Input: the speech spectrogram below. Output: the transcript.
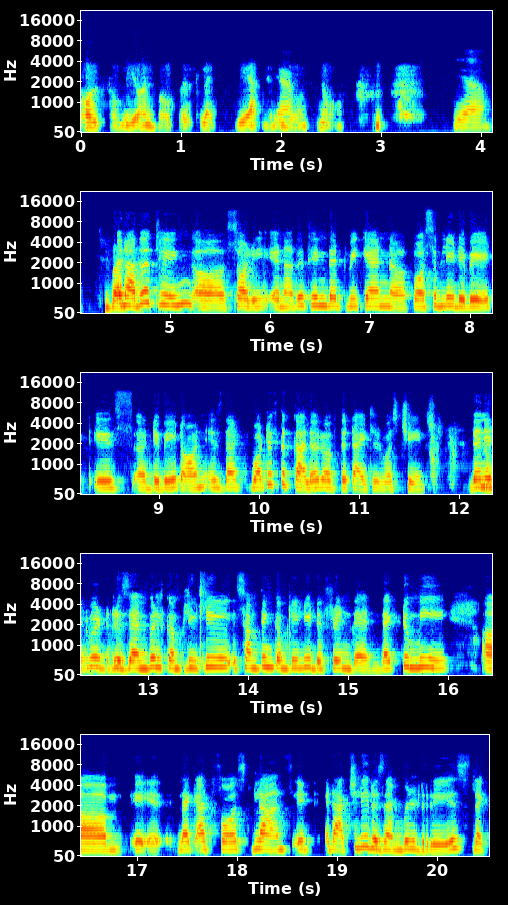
also be on purpose. Like we actually yeah. don't know. yeah but another thing uh, sorry another thing that we can uh, possibly debate is uh, debate on is that what if the color of the title was changed? Then it would resemble completely something completely different then. Like to me um, it, like at first glance it it actually resembled rays like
